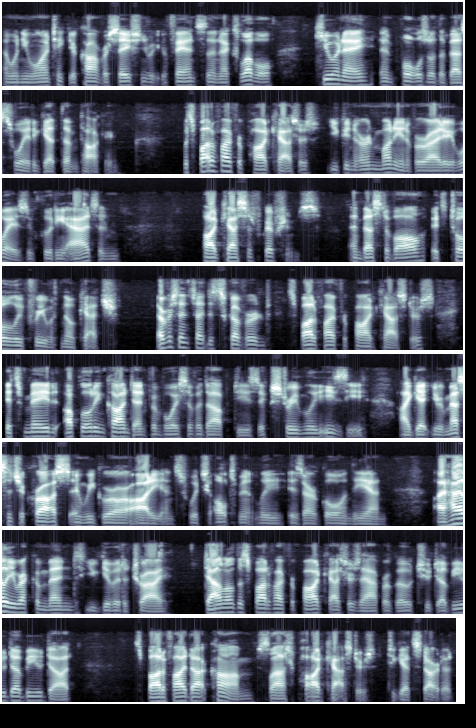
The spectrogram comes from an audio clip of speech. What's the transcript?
and when you want to take your conversations with your fans to the next level, Q&A and polls are the best way to get them talking. With Spotify for Podcasters, you can earn money in a variety of ways, including ads and podcast subscriptions. And best of all, it's totally free with no catch. Ever since I discovered Spotify for Podcasters, it's made uploading content for Voice of Adoptees extremely easy. I get your message across and we grow our audience, which ultimately is our goal in the end. I highly recommend you give it a try. Download the Spotify for Podcasters app or go to www.spotify.com slash podcasters to get started.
